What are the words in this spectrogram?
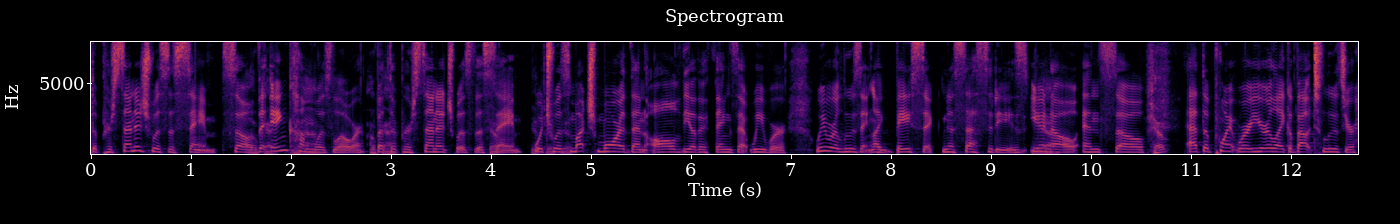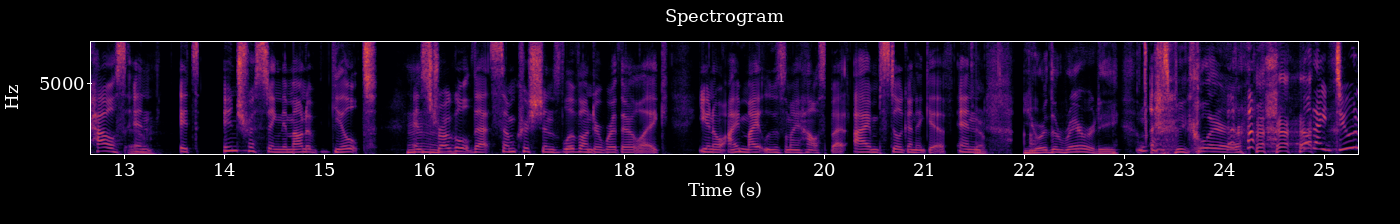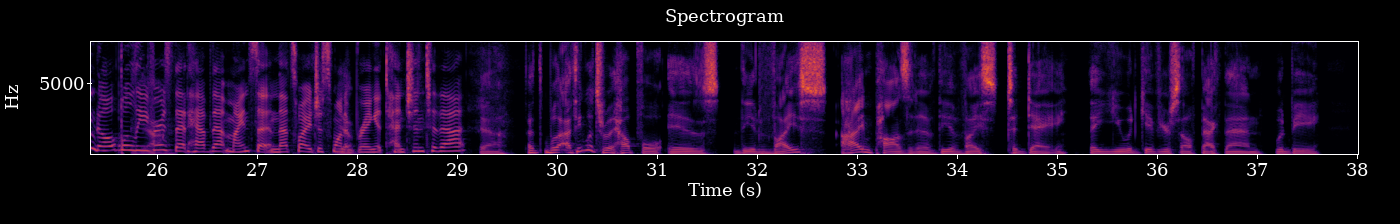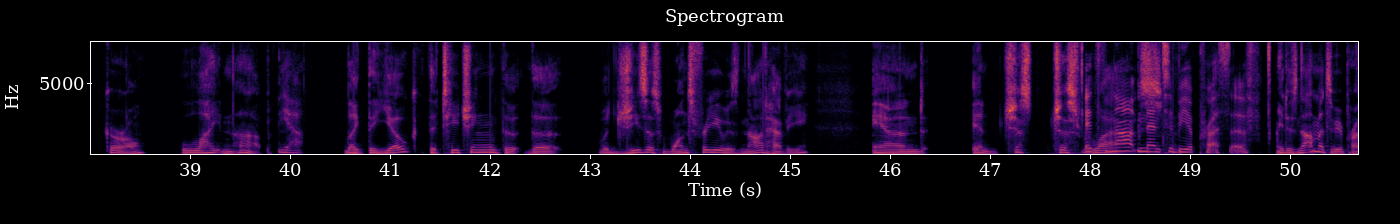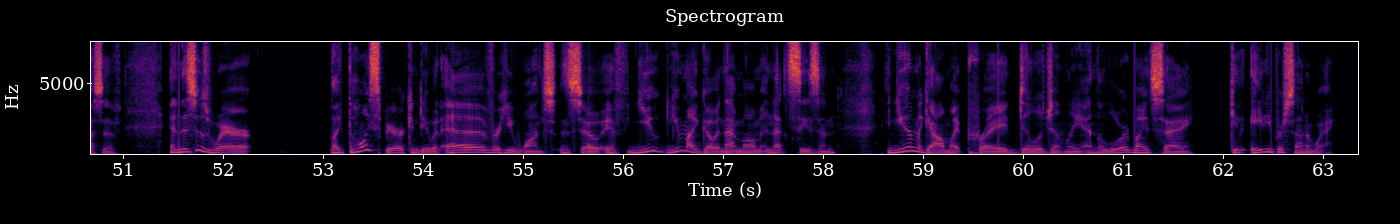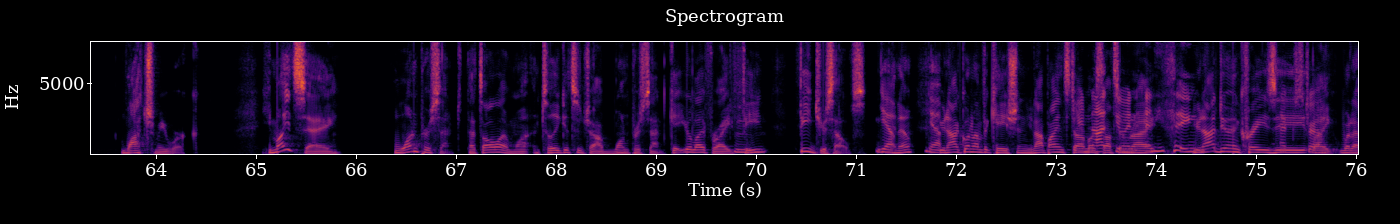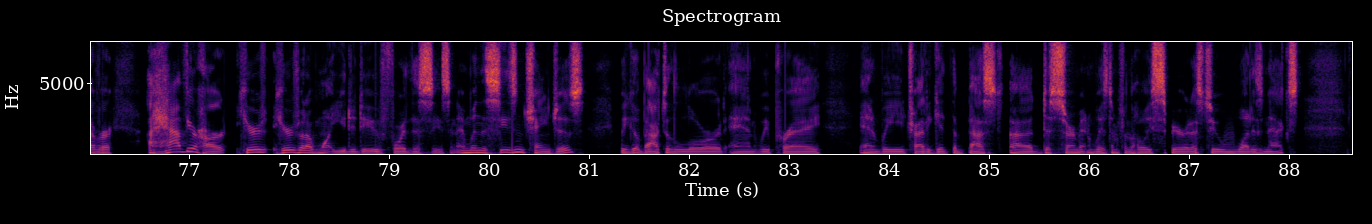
The percentage was the same so the income yeah. was lower but the percentage was the same yep, which yep, was yep. much more than all of the other things that we were we were losing like basic necessities you Yeah. know and so Yep. at the point where you're like about to lose your house and it's interesting the amount of guilt and Hmm. struggle that some Christians live under where they're like, you know, I might lose my house, but I'm still going to give. And Yep. You're the rarity. Let's be clear. but I do know believers that have that mindset and that's why I just want to Yep. bring attention to that. Yeah. That, well, I think what's really helpful is the advice. I'm positive the advice today that you would give yourself back then would be, girl, lighten up. Yeah. Like the yoke, the teaching, the the what Jesus wants for you is not heavy, and and just just relax. It's not meant to be oppressive. It is not meant to be oppressive. And this is where like the Holy Spirit can do whatever he wants. And so if you you might go in that moment in that season and you and Miguel might pray diligently and the Lord might say, give 80% away. Watch me work. He might say 1%. That's all I want until he gets a job, 1%. Get your life right. Mhm. Feed feed yourselves. Yep, You know? yep. You're not going on vacation, you're not buying You're Starbucks not doing and right. anything. You're not doing crazy, extra. like whatever. I have your heart. Here's here's what I want you to do for this season. And when the season changes, we go back to the Lord and we pray and we try to get the best uh, discernment and wisdom from the Holy Spirit as to what is next.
